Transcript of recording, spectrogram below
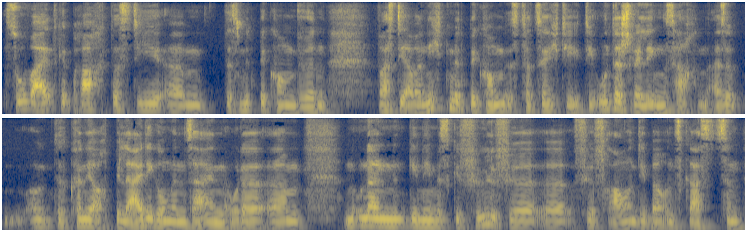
so weit gebracht, dass die ähm, das mitbekommen würden. Was die aber nicht mitbekommen, ist tatsächlich die, die unterschwelligen Sachen. Also und das können ja auch Beleidigungen sein oder ähm, ein unangenehmes Gefühl für, äh, für Frauen, die bei uns Gast sind.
